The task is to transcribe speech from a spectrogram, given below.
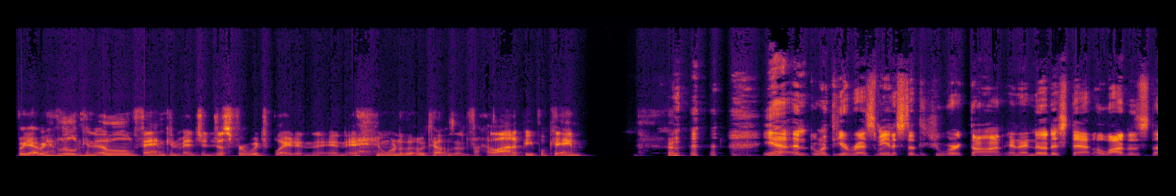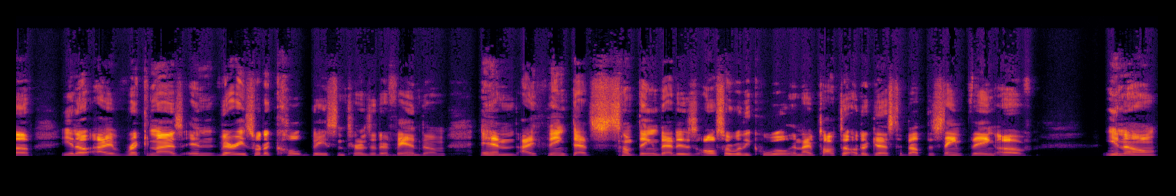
But yeah, we had a little a little fan convention just for Witchblade in, the, in in one of the hotels, and a lot of people came. yeah, and went through your resume and the stuff that you worked on, and I noticed that a lot of the stuff, you know, I recognize in very sort of cult based in terms of their fandom. And I think that's something that is also really cool. And I've talked to other guests about the same thing of, you know,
